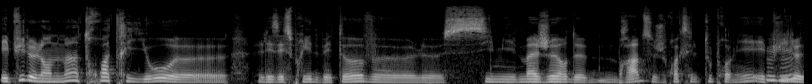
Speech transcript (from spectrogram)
et puis le lendemain, trois trios, euh, les esprits de Beethoven, le si majeur de Brahms, je crois que c'est le tout premier, et puis mhm.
